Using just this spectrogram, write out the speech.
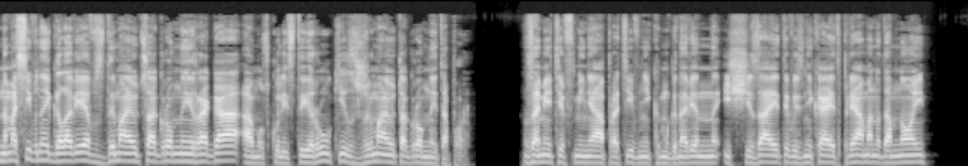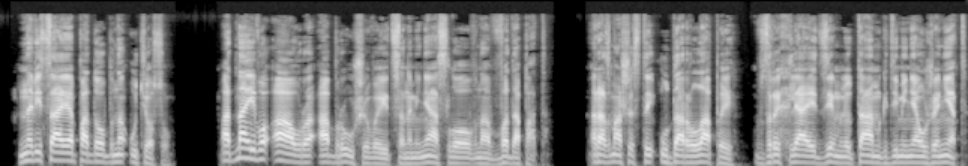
На массивной голове вздымаются огромные рога, а мускулистые руки сжимают огромный топор. Заметив меня, противник мгновенно исчезает и возникает прямо надо мной, нависая подобно утесу. Одна его аура обрушивается на меня, словно водопад. Размашистый удар лапы взрыхляет землю там, где меня уже нет.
